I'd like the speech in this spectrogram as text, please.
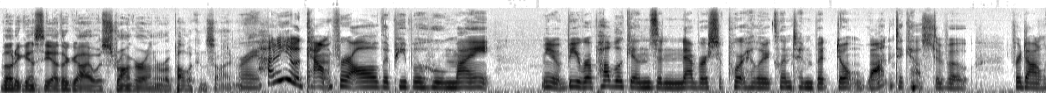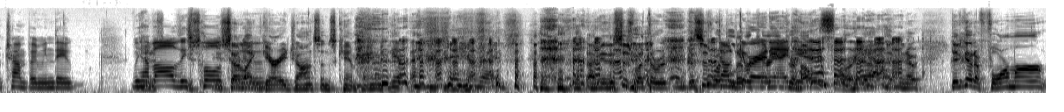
vote against the other guy was stronger on the Republican side. right? How do you account for all the people who might, you know, be Republicans and never support Hillary Clinton but don't want to cast a vote for Donald Trump? I mean, they we have You- all you these polls. You sound like of- Gary Johnson's campaign. I mean, this is what the this is what Don't the give her any libertarians are hoping for. Yeah. Yeah. You know, they've got a former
